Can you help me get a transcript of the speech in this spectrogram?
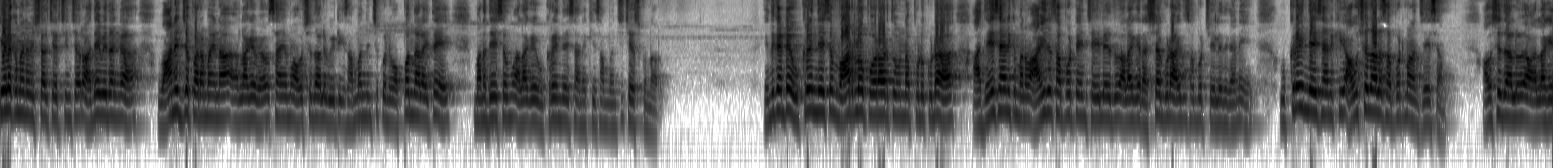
కీలకమైన విషయాలు చర్చించారు. అదేవిధంగా వాణిజ్యపరమైన అలాగే వ్యవసాయం ఔషధాలు వీటికి సంబంధించి కొన్ని ఒప్పందాలు అయితే మన దేశం అలాగే ఉక్రెయిన్ దేశానికి సంబంధించి చేసుకున్నారు. ఎందుకంటే ఉక్రెయిన్ దేశం వార్లో పోరాడుతూ ఉన్నప్పుడు కూడా ఆ దేశానికి మనం ఆయుధ సపోర్ట్ ఏం చేయలేదు అలాగే రష్యా కూడా ఆయుధ సపోర్ట్ చేయలేదు కానీ ఉక్రెయిన్ దేశానికి ఔషధాల సపోర్ట్ మనం చేశాం. ఔషధాలు అలాగే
